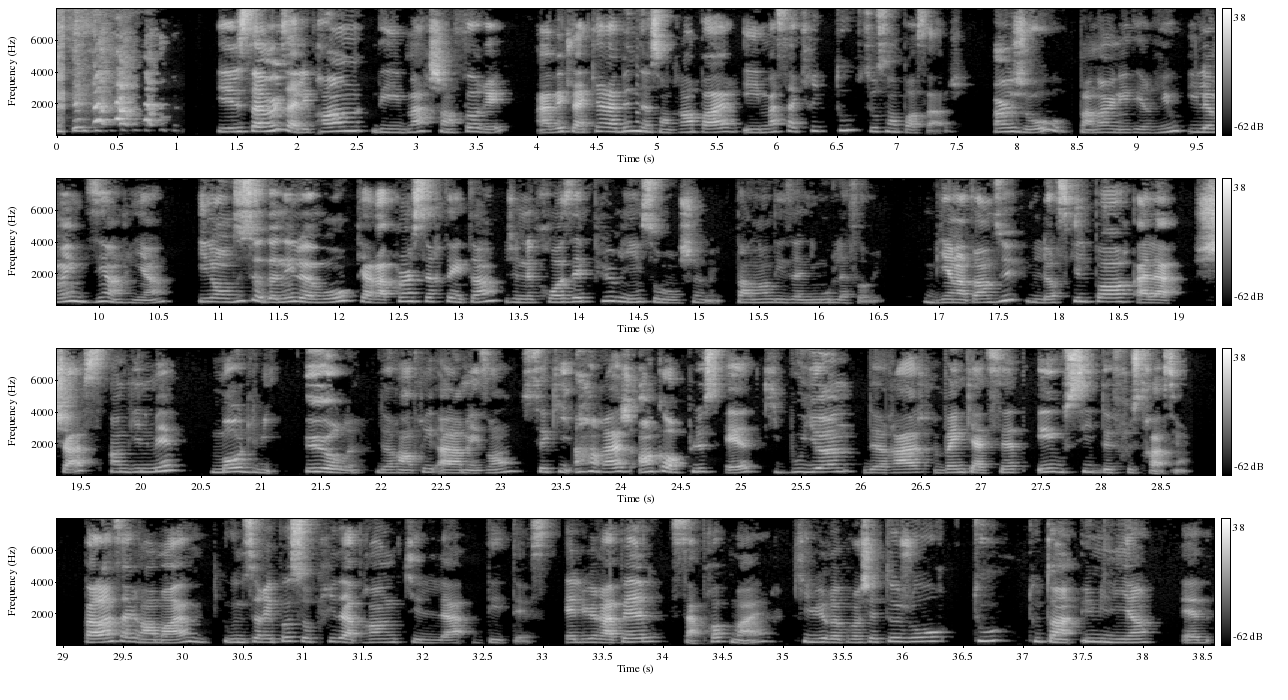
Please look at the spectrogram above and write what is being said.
il s'amuse à aller prendre des marches en forêt avec la carabine de son grand-père et massacrer tout sur son passage. Un jour, pendant une interview, il a même dit en riant ils ont dû se donner le mot car après un certain temps, je ne croisais plus rien sur mon chemin, parlant des animaux de la forêt. Bien entendu, lorsqu'il part à la chasse, en guillemets, Maud lui hurle de rentrer à la maison, ce qui enrage encore plus Ed, qui bouillonne de rage 24-7 et aussi de frustration. Parlant de sa grand-mère, vous ne serez pas surpris d'apprendre qu'il la déteste. Elle lui rappelle sa propre mère, qui lui reprochait toujours tout, tout en humiliant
